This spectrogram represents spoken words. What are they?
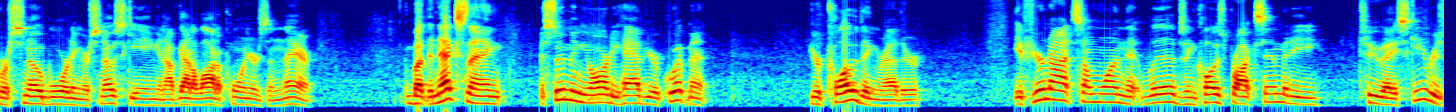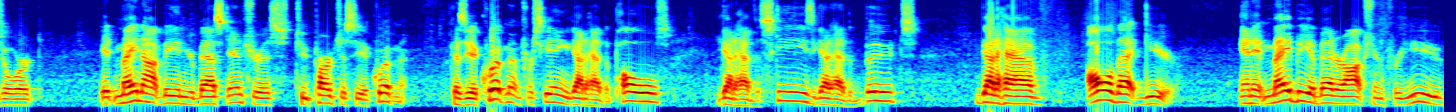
for snowboarding or snow skiing, and I've got a lot of pointers in there. But the next thing assuming you already have your equipment, your clothing rather, if you're not someone that lives in close proximity to a ski resort, it may not be in your best interest to purchase the equipment. Because the equipment for skiing, you got to have the poles, you got to have the skis, you got to have the boots, you got to have all that gear. And it may be a better option for you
